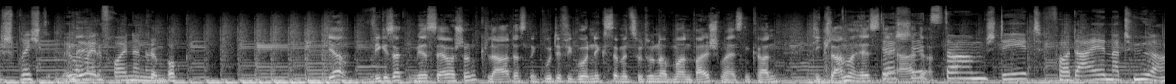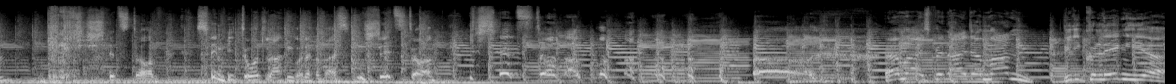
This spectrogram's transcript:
spricht über Nee, meine Freundinnen. Kein Bock. Ja, wie gesagt, mir ist selber schon klar, dass eine gute Figur nichts damit zu tun hat, ob man einen Ball schmeißen kann. Die Klammer ist der, Der Ärger. Shitstorm steht vor deiner Tür. Shitstorm. Semi-Totlachen oder was? Ein Shitstorm. Shitstorm. Hör mal, ich bin ein alter Mann. Wie die Kollegen hier.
